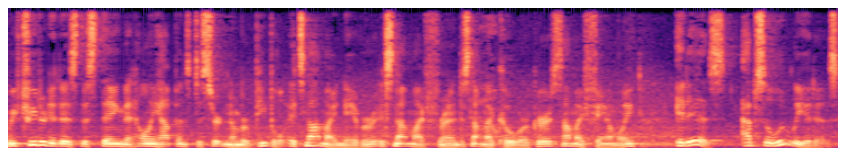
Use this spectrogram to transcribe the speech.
We've treated it as this thing that only happens to a certain number of people. It's not my neighbor, it's not my friend, it's not my coworker, it's not my family. It is. Absolutely it is.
